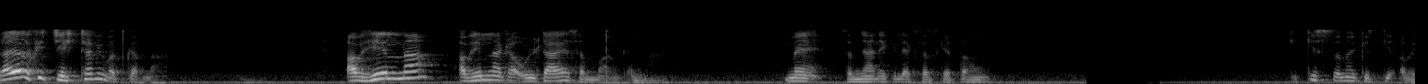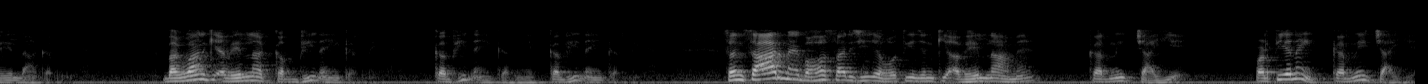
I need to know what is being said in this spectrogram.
राजा, उसकी चेष्टा भी मत करना। अवहेलना अवहेलना का उल्टा है सम्मान करना। मैं समझाने के लिए अक्सर कहता हूँ कि किस समय किसकी अवहेलना करनी है। भगवान की अवहेलना कभी नहीं करनी है, कभी नहीं करनी है, कभी नहीं करनी है। संसार में बहुत सारी चीज़ें होती हैं जिनकी अवहेलना हमें करनी चाहिए। पड़ती है नहीं, करनी चाहिए।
